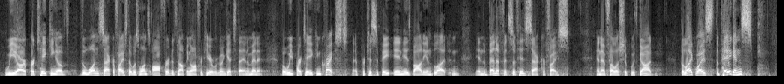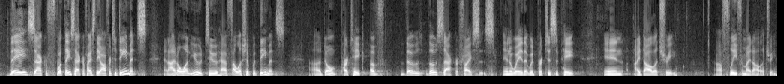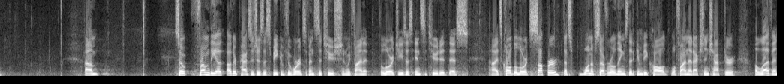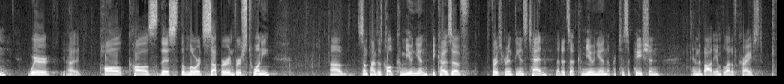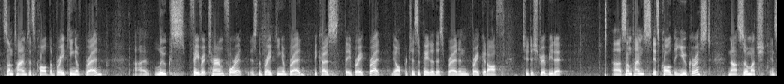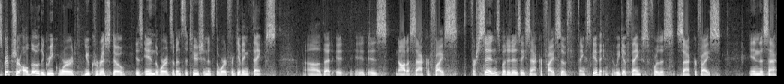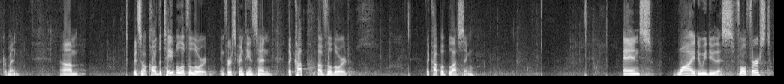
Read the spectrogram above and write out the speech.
we are partaking of the one sacrifice that was once offered. It's not being offered here, we're going to get to that in a minute. But we partake in Christ, that participate in his body and blood and in the benefits of his sacrifice and have fellowship with God. But likewise, the pagans, they sacrif- what they sacrifice, they offer to demons. And I don't want you to have fellowship with demons. Uh, don't partake of those, those sacrifices in a way that would participate in idolatry. Uh, flee from idolatry. Um, so, from the other passages that speak of the words of institution, we find that the Lord Jesus instituted this. Uh, it's called the Lord's Supper. That's one of several things that it can be called. We'll find that actually in chapter 11, where uh, Paul calls this the Lord's Supper in verse 20. Uh, sometimes it's called communion because of 1 Corinthians 10, that it's a communion, a participation in the body and blood of Christ. Sometimes it's called the breaking of bread uh, Luke's favorite term for it is the breaking of bread because they break bread. They all participate of this bread and break it off to distribute it. Uh, sometimes it's called the Eucharist, not so much in Scripture, although the Greek word Eucharisto is in the words of institution. It's the word for giving thanks. Uh, that it, it is not a sacrifice for sins, but it is a sacrifice of thanksgiving. We give thanks for this sacrifice in the sacrament. Um, it's called the table of the Lord in 1 Corinthians 10, the cup of the Lord, the cup of blessing. And why do we do this? Well, first,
